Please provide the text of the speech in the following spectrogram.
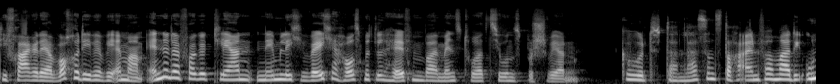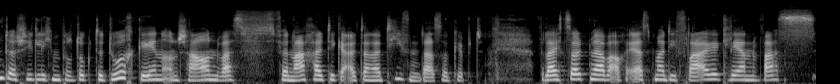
die Frage der Woche, die wir wie immer am Ende der Folge klären, nämlich welche Hausmittel helfen bei Menstruationsbeschwerden? Gut, dann lass uns doch einfach mal die unterschiedlichen Produkte durchgehen und schauen, was für nachhaltige Alternativen da so gibt. Vielleicht sollten wir aber auch erstmal die Frage klären, was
